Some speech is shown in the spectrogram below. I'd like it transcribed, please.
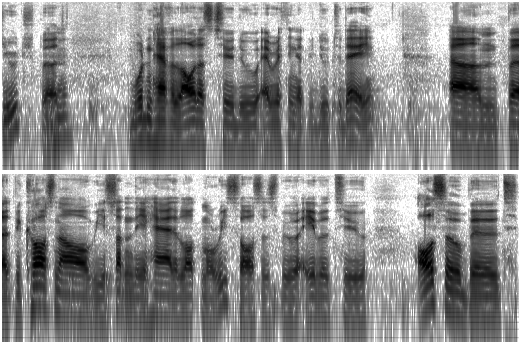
huge, but mm -hmm. wouldn't have allowed us to do everything that we do today. Um, but because now we suddenly had a lot more resources, we were able to also build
